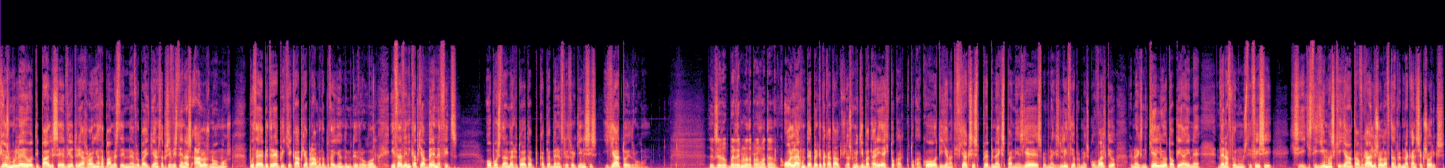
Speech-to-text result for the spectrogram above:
Ποιος μου λέει ότι πάλι σε 2-3 χρόνια θα πάμε στην Ευρωπαϊκή Ένωση, θα ψηφιστεί ένας άλλος νόμος που θα επιτρέπει και κάποια πράγματα που θα γίνονται με το υδρογόνο ή θα δίνει κάποια benefits όπως ήταν μέχρι τώρα τα, κάποια benefits ηλεκτροκίνησης για το υδρογόνο. Δεν ξέρω, μπερδεμένα τα πράγματα. Όλα έχουν τα υπέρ και τα κατά τους. Α πούμε και η μπαταρία έχει το, το κακό ότι για να τη φτιάξεις πρέπει να έχεις σπάνιε γέε, πρέπει να έχεις λίθιο, πρέπει να έχεις κοβάλτιο, πρέπει να έχεις νικέλιο, τα οποία είναι, δεν αυτονούν στη φύση και στη γη μας και για να τα βγάλεις όλα αυτά πρέπει να κάνεις εξόριξη.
